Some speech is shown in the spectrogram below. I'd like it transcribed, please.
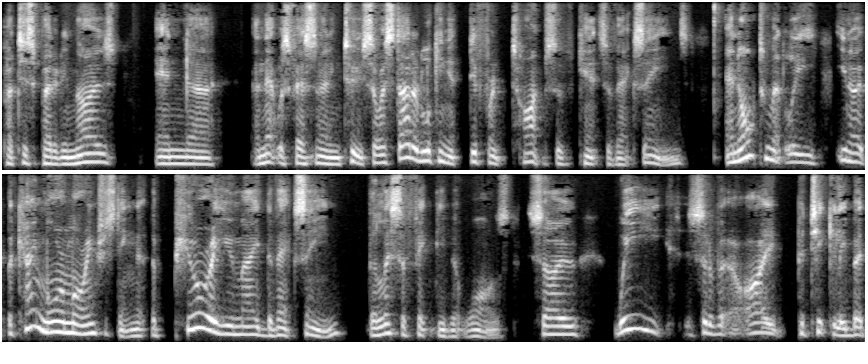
participated in those, and uh, and that was fascinating too. So I started looking at different types of cancer vaccines, and ultimately, you know, it became more and more interesting that the purer you made the vaccine, the less effective it was. So we sort of I particularly, but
